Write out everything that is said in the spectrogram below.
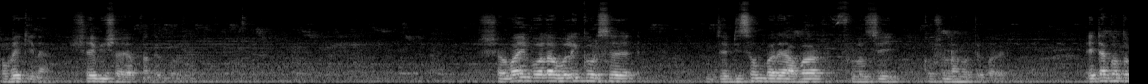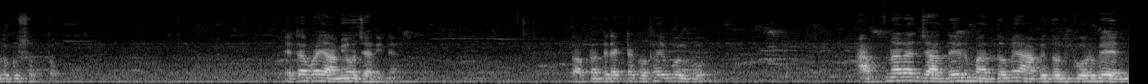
হবে কিনা সেই বিষয়ে আপনাদের বলব। সবাই বলা বলি করছে যে ডিসেম্বরে আবার ফ্লুসি ঘোষণা হতে পারে। এটা কতটুকু সত্য? এটা ভাই আমিও জানি না। তো আপনাদের একটা কথাই বলব, আপনারা যাদের মাধ্যমে আবেদন করবেন,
